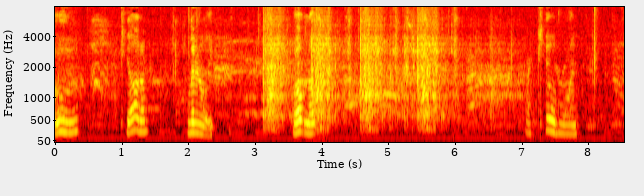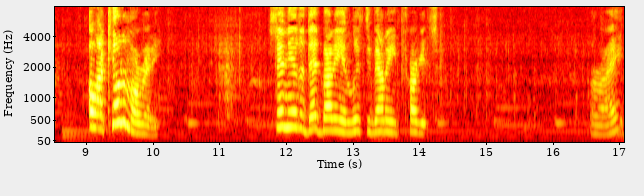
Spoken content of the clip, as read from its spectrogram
Ooh, killed him. Literally. Well, nope. I killed one. Oh, I killed him already. Stand near the dead body and loot the bounty targets. Alright.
